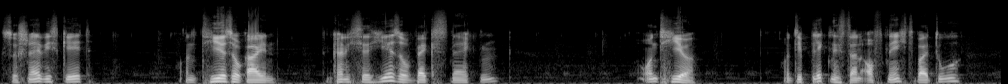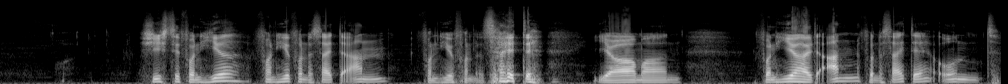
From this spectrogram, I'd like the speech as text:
so schnell wie es geht. Und hier so rein. Dann kann ich sie hier so wegsnacken. Und hier. Und die blicken es dann oft nicht, weil du schießt sie von hier, von hier von der Seite an. Von hier von der Seite. ja, Mann von hier halt an, von der Seite und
